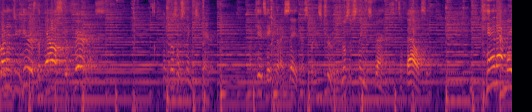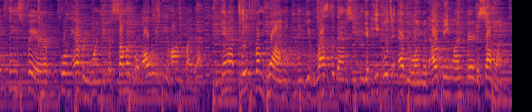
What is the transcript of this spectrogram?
run into here is the fallacy of fairness. There's no such thing as fair. My kids hate that I say this, but it's true. There's no such thing as fairness. It's a fallacy. You cannot make things fair for everyone because someone will always be harmed by that. You cannot take from one and give less to them so you can give equal to everyone without being unfair to someone.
